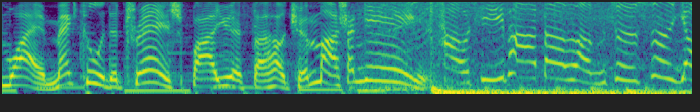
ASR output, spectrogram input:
my Mac Two The Trench，八月三号全马上映。好奇葩的冷知识哟！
